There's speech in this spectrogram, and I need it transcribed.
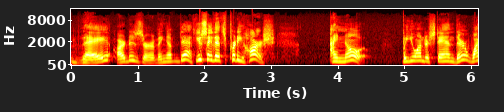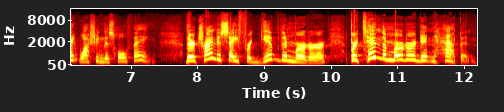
they are deserving of death. You say that's pretty harsh. I know, but you understand they're whitewashing this whole thing. They're trying to say, forgive the murderer, pretend the murderer didn't happen.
